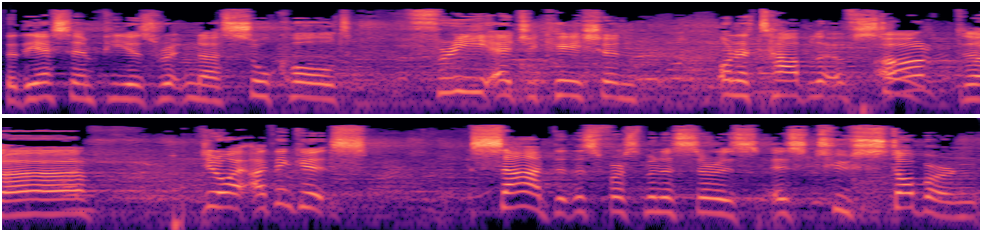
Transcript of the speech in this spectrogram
that the SNP has written a so-called free education on a tablet of stone. Order. And, you know, I, I think it's sad that this First Minister is, is too stubborn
